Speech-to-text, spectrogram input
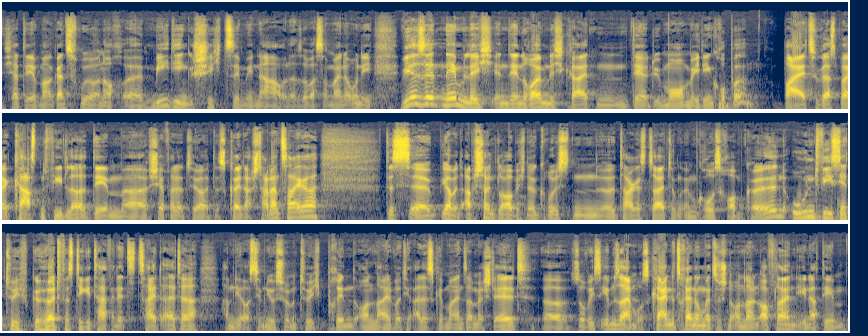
Ich hatte ja mal ganz früher noch äh, Mediengeschichtsseminar oder sowas an meiner Uni. Wir sind nämlich in den Räumlichkeiten der Dumont Mediengruppe. Bei, zu Gast bei Carsten Fiedler, dem äh, Chefredakteur des Kölner Stadtanzeiger des äh, ja, mit Abstand, glaube ich, ne, größten äh, Tageszeitung im Großraum Köln. Und wie es natürlich gehört fürs digital vernetzte Zeitalter, haben die aus dem Newsroom natürlich Print, Online, wird hier alles gemeinsam erstellt, äh, so wie es eben sein muss. Keine Trennung mehr zwischen Online und Offline, je nachdem,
